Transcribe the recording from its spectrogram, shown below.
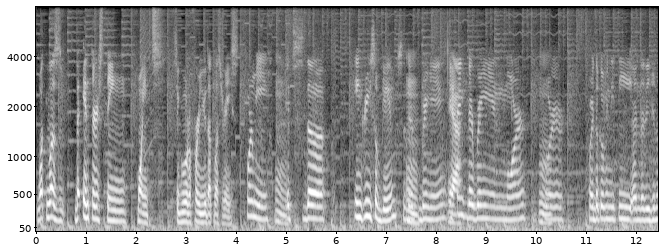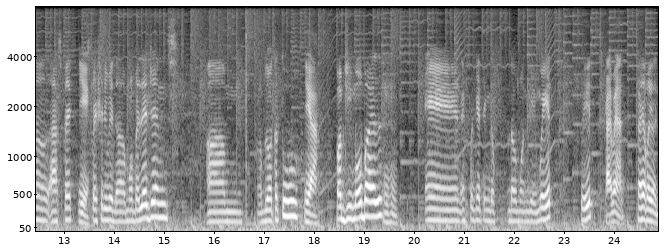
what was the interesting points siguro for you that was raised? For me, Hmm. it's the increase of games that they're bringing. Yeah. Hmm. I think they're bringing in more for for the community and the regional aspect, Yeah. especially with uh, Mobile Legends, um, Dota 2, Yeah. PUBG Mobile, Mm-hmm. and I'm forgetting the the one game. Wait, wait, Kaya mo yan. kaya ko yun.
